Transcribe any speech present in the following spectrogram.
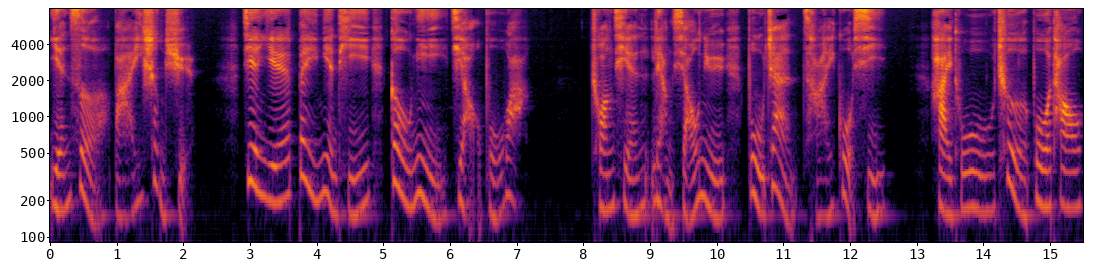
颜色白胜雪。见爷背面啼，垢腻脚不袜。床前两小女，不战才过膝。海图彻波涛，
